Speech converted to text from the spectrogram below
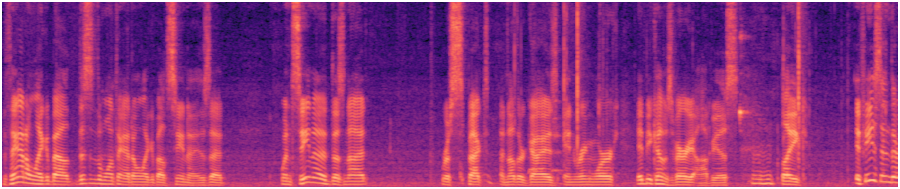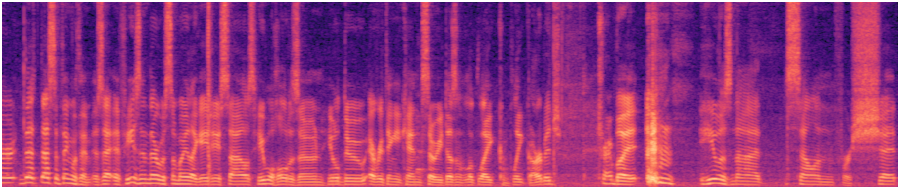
The thing I don't like about this is the one thing I don't like about Cena is that when Cena does not respect another guy's in ring work, it becomes very obvious. Mm-hmm. Like if he's in there, that that's the thing with him is that if he's in there with somebody like AJ Styles, he will hold his own. He will do everything he can so he doesn't look like complete garbage. True. But he was not selling for shit.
